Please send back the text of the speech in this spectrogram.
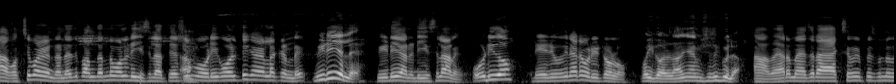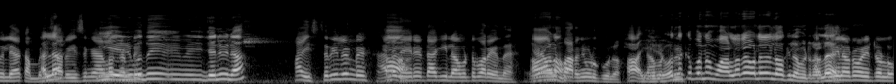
ആ കുറച്ച് പഴയ ഉണ്ട് രണ്ടായിരത്തി പന്ത്രണ്ട് പോലെ ഡീസൽ അത്യാവശ്യം ബോഡി ക്വാളിറ്റി കാര്യങ്ങളൊക്കെ ഉണ്ട്. വീഡിയോ അല്ലേ? വീഡിയോ ആണ് ഡീസലാണ് ഓടിയതോ? ഒരു എഴുപതിനായിരം ഓടിയിട്ടുള്ളൂ. പോയിക്കോട്ടെ ഞാൻ വിശ്വസിക്കൂല. ആ വേറെ മേജർ ആക്സിഡന്റ് റിപ്ലേസ്മെന്റ് ഒന്നുമില്ല. കമ്പനി സർവീസും കാര്യങ്ങളൊക്കെ ജനുവിനാ ആ ഹിസ്റ്ററിയിലുണ്ട്. അല്ല. നേരിട്ട് ആ കിലോമീറ്റർ പറയുന്നത് പറഞ്ഞു കൊടുക്കൂലോ. ആ എഴുപതെന്നൊക്കെ പറഞ്ഞാൽ വളരെ വളരെ ലോ കിലോമീറ്റർ അല്ലേ? കിലോമീറ്റർ ഓടിയിട്ടുള്ളൂ.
